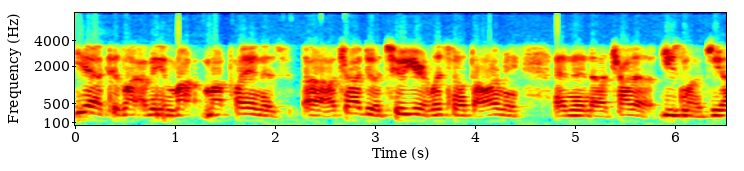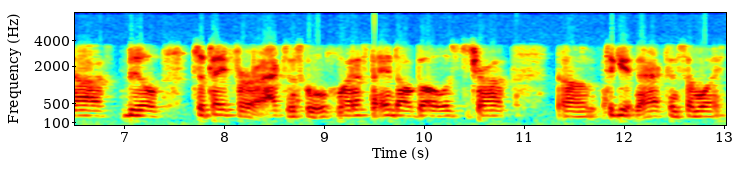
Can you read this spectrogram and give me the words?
Yeah, 'cause like I mean, my my plan is uh, I'll try to do a two year enlistment with the army, and then uh, try to use my GI bill to pay for acting school. Like that's the end all goal is to try um, to get into acting some way.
